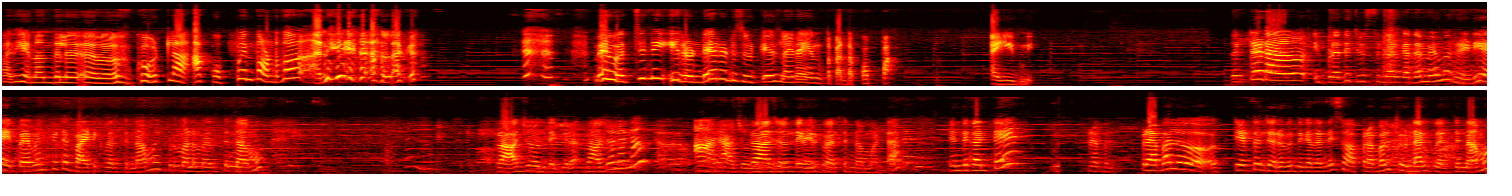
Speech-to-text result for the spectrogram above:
పదిహేను వందలు కోట్ల ఆ కుప్ప ఎంత ఉండదో అని అలాగా. మేము వచ్చింది ఈ రెండే రెండు సూట్ కేసులు అయినా ఇంత పెద్ద కుప్ప అయ్యింది. చుట్టడా ఇప్పుడైతే చూస్తున్నారు కదా మేము రెడీ అయిపోయాము. ఎందుకంటే బయటికి వెళ్తున్నాము. ఇప్పుడు మనం వెళ్తున్నాము. రాజోల్ దగ్గర. రాజోలేనా? రాజు రాజోల్ దగ్గరికి వెళ్తున్నామన్నమాట ఎందుకంటే ప్రబల్ ప్రభలు తీర్థం జరుగుద్ది కదండి. సో ఆ ప్రభలు చూడడానికి వెళ్తున్నాము.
